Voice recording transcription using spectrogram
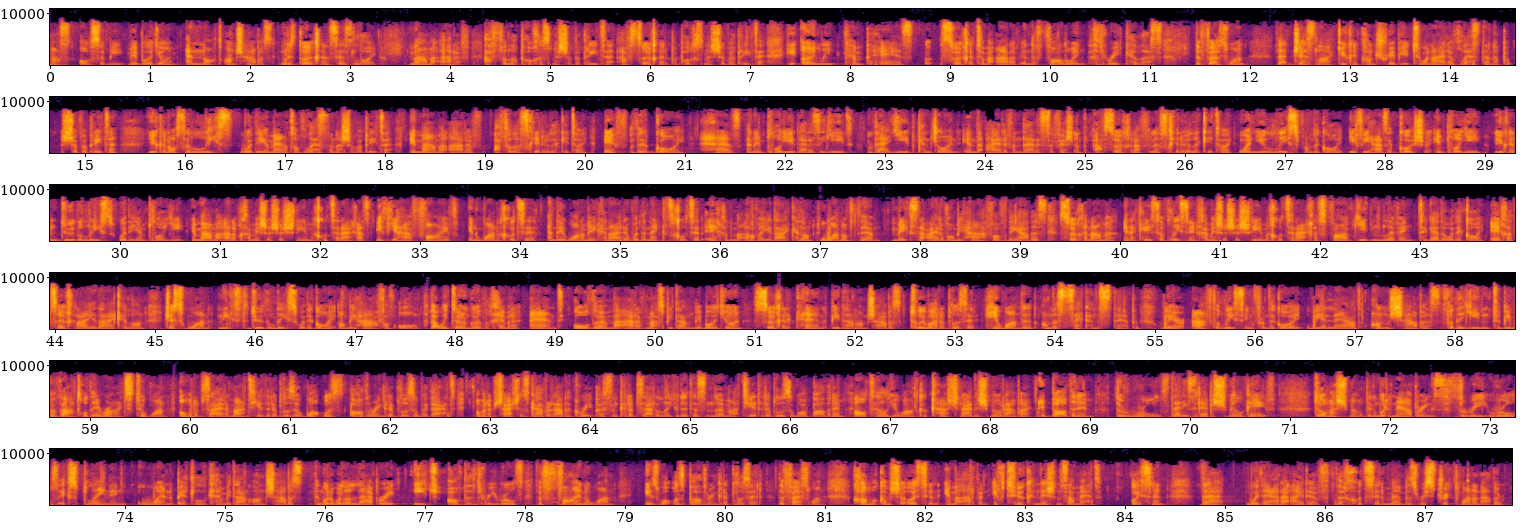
must also be Mibol Yom, and not on Shabbos. What is Doichen says Loy. Mama Arav, Afila Puchas Meshavaprita, Av Socher. He only compares uh, Socher to Ma'arav in the following three killers. The first one, that just like you can contribute to an item of less than a Shavaprita, you can also lease with the amount of less than a Shavaprita. Imam Afila if the Goy has an employee that is a Yid, that Yid can join in the item and that is sufficient. When you lease from the Goy, if he has a Goysha employee, you can do the lease with the employee. Imam Ma'arav if you have five in one chutzir and they want to make an item with the next chutzir, one of them makes the item on behalf of the others. So in a case of leasing five Yidden living together with a goy, just one needs to do the lease with a goy on behalf of all. But we don't go to the and although Ma'arav must be done miboid yom, Socher can be done on Shabbos. He wondered on the second step, where after leasing from the goy, we allowed on Shabbos for the Yidden to be mavatal their rights to one. What was bothering Rebluzer with that? a great person could have like Yudah doesn't know Matir Rebluzer what bothered him. I'll tell you what, It bothered him the rules that his Reb Shmuel gave. To Omar Shmuel, the Gemara now brings three rules explaining when bittul can be done on Shabbos. The Gemara will elaborate each of the three rules. The final one is what was bothering Reb Luzet. The first one, if two conditions are met, that without a of the chutzir members restrict one another,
